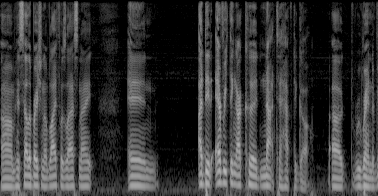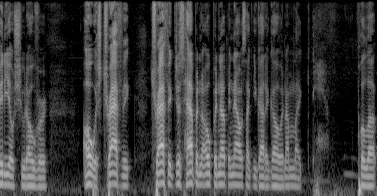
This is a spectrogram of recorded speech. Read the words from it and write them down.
Um, his celebration of life was last night, and I did everything I could not to have to go. Uh, we ran the video shoot over. Oh, it's traffic. Traffic just happened to open up, and now it's like you got to go. And I'm like, damn. Pull up,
